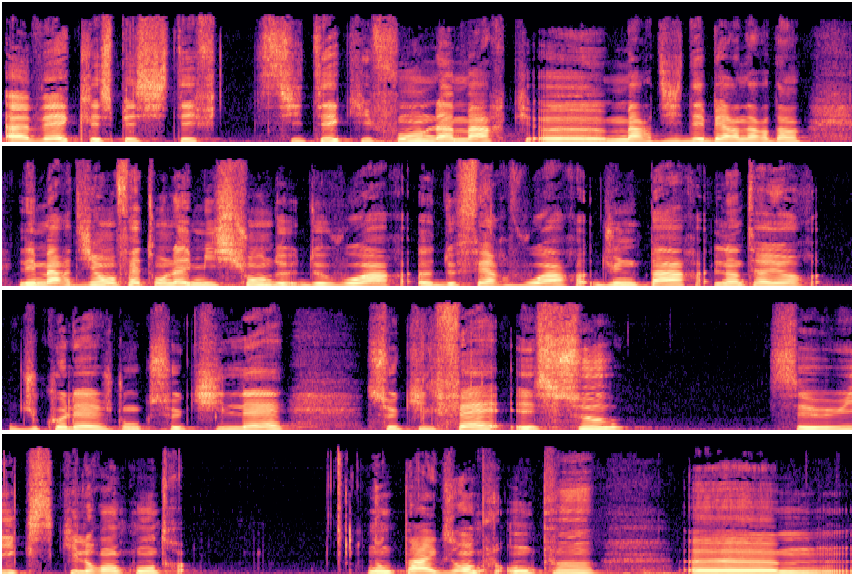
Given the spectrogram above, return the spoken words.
avec les spécificités qui font la marque euh, Mardi des Bernardins. Les Mardis, en fait, ont la mission de, voir, euh, de faire voir, d'une part, l'intérieur du collège, donc ce qu'il est, ce qu'il fait et ce CEX qu'il rencontre. Donc, par exemple, on peut euh,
